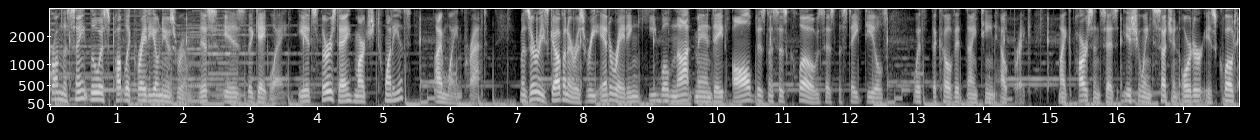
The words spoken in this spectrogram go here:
From the St. Louis Public Radio Newsroom, this is The Gateway. It's Thursday, March 20th. I'm Wayne Pratt. Missouri's governor is reiterating he will not mandate all businesses close as the state deals with the COVID 19 outbreak. Mike Parson says issuing such an order is, quote,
